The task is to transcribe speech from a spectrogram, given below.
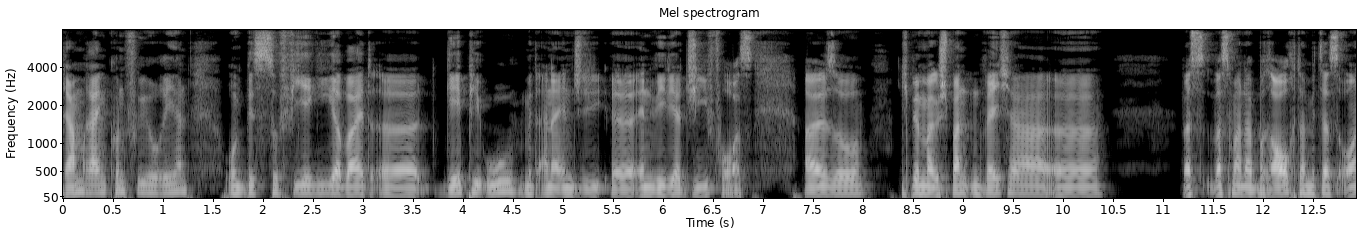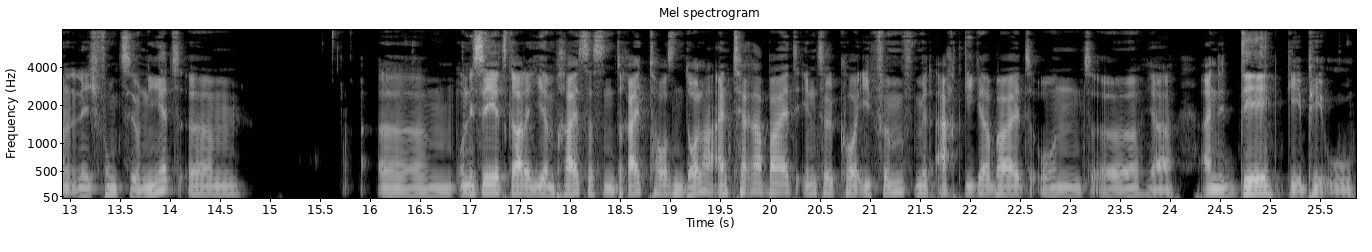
RAM rein konfigurieren und bis zu 4 GB äh, GPU mit einer NG, äh, Nvidia GeForce. Also, ich bin mal gespannt, in welcher äh, was, was man da braucht, damit das ordentlich funktioniert. Ähm, ähm, und ich sehe jetzt gerade hier im Preis, das sind 3000 Dollar, ein Terabyte Intel Core i5 mit 8 Gigabyte und äh, ja, eine D-GPU.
